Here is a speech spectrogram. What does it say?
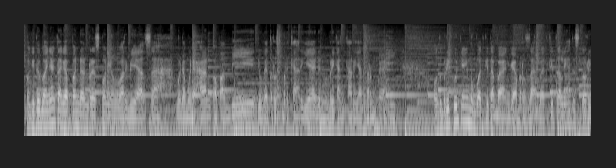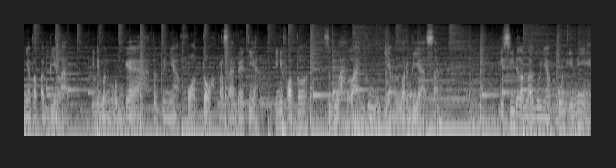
Begitu banyak tanggapan dan respon yang luar biasa. Mudah-mudahan Papa B juga terus berkarya dan memberikan karya terbaik. Untuk berikutnya yang membuat kita bangga persahabat, kita lihat storynya Papa Bilar. Ini mengunggah tentunya foto persahabat ya. Ini foto sebuah lagu yang luar biasa. Isi dalam lagunya pun ini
